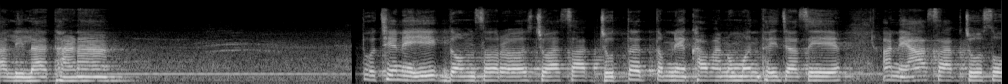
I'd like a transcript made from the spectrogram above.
આ લીલા ધાણા. તો છે ને એકદમ સરસ, જો આ શાક જોતાં જ તમને ખાવાનું મન થઈ જશે. અને આ શાક જોશો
